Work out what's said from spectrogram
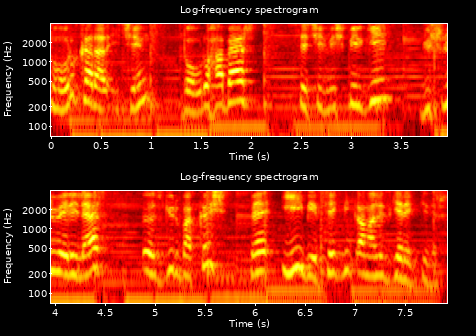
Doğru karar için doğru haber, seçilmiş bilgi, güçlü veriler, özgür bakış ve iyi bir teknik analiz gereklidir.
